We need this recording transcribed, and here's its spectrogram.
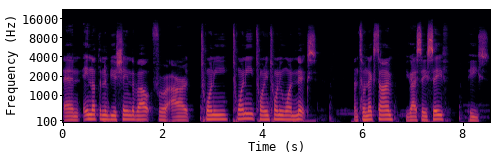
And ain't nothing to be ashamed about for our 2020 2021 Knicks. Until next time, you guys stay safe. Peace.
